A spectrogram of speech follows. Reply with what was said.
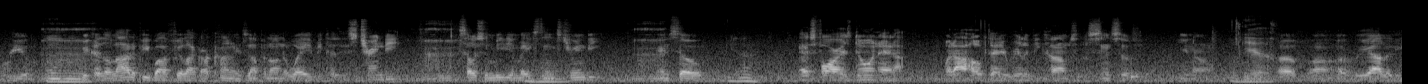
real. Mhm. Because a lot of people I feel like are kind of jumping on the wave because it's trendy. Mhm. Social media makes things trendy, Mhm. and so Yeah. as far as doing that, but I hope that it really becomes a sense of you know Yeah. of, uh, of reality.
